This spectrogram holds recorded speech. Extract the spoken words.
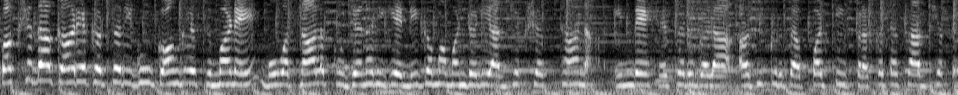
ಪಕ್ಷದ ಕಾರ್ಯಕರ್ತರಿಗೂ ಕಾಂಗ್ರೆಸ್ ಮಣೆ. ಮೂವತ್ನಾಲ್ಕು ಜನರಿಗೆ ನಿಗಮ ಮಂಡಳಿ ಅಧ್ಯಕ್ಷ ಸ್ಥಾನ. ಹಿಂದೆ ಹೆಸರುಗಳ ಅಧಿಕೃತ ಪಟ್ಟಿ ಪ್ರಕಟ ಸಾಧ್ಯತೆ.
